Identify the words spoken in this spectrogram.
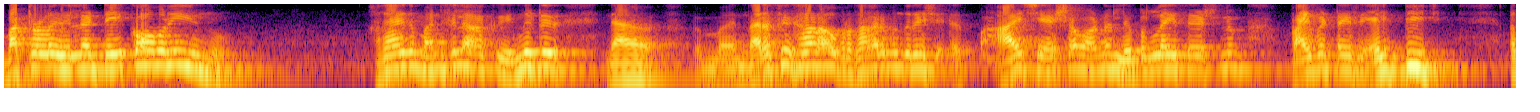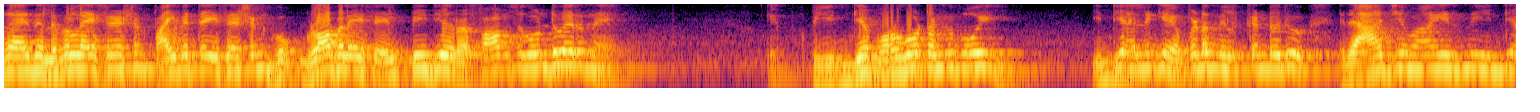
മറ്റുള്ള ഇതെല്ലാം ടേക്ക് ഓവർ ചെയ്യുന്നു. അതായത് മനസ്സിലാക്കുക. എന്നിട്ട് നരസിംഹറാവ് പ്രധാനമന്ത്രി ആയ ശേഷമാണ് ലിബറലൈസേഷനും പ്രൈവറ്റൈസ് എൽ പി ജി അതായത് liberalisation privatisation globalisation L P G reforms കൊണ്ടുവരുന്നേ. ഇപ്പം ഇന്ത്യ പുറകോട്ടങ്ങ് പോയി. ഇന്ത്യ അല്ലെങ്കിൽ എവിടെ നിൽക്കേണ്ട ഒരു രാജ്യമായിരുന്നു ഇന്ത്യ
